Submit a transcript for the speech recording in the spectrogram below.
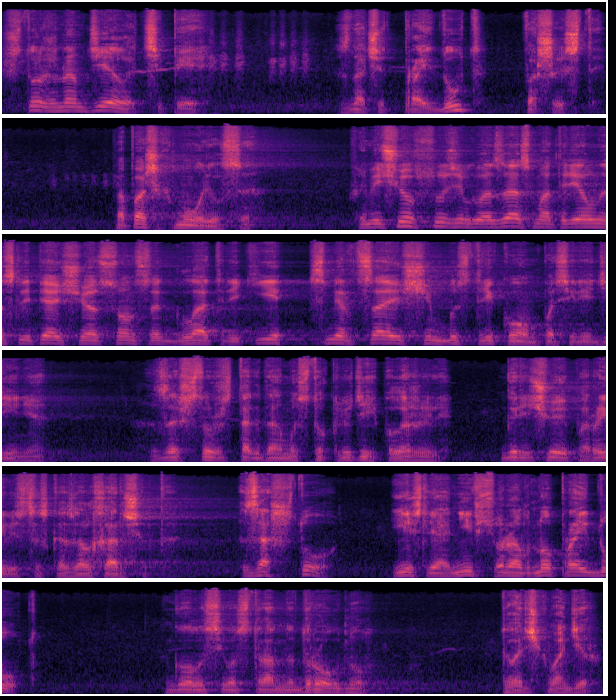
Что же нам делать теперь? Значит, пройдут фашисты? Папаша хмурился. Фомичев, сузив глаза, смотрел на слепящую от солнца гладь реки с мерцающим быстряком посередине. «За что же тогда мы столько людей положили?» — горячо и порывисто сказал Харченко. «За что, если они все равно пройдут?» Голос его странно дрогнул. «Товарищ командир,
